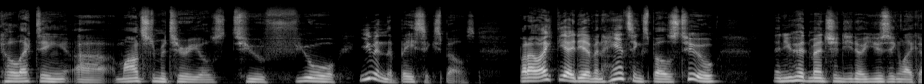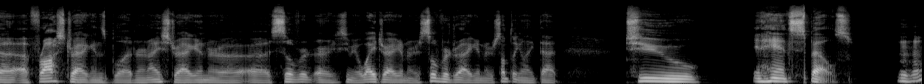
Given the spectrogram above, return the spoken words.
collecting uh, monster materials to fuel even the basic spells. But I like the idea of enhancing spells too. And you had mentioned, you know, using like a, a frost dragon's blood or an ice dragon or a, a silver, or excuse me, a white dragon or a silver dragon or something like that to enhance spells. Mm-hmm.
